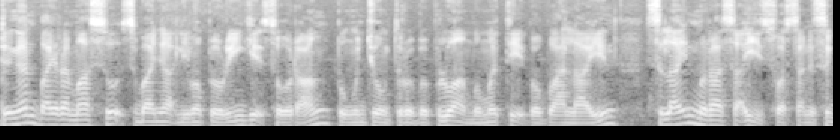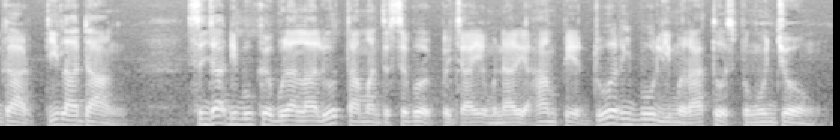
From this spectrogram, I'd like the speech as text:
Dengan bayaran masuk sebanyak RM50 seorang, pengunjung turut berpeluang memetik bebahan lain selain merasai suasana segar di ladang. Sejak dibuka bulan lalu, taman tersebut berjaya menarik hampir 2,500 pengunjung.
